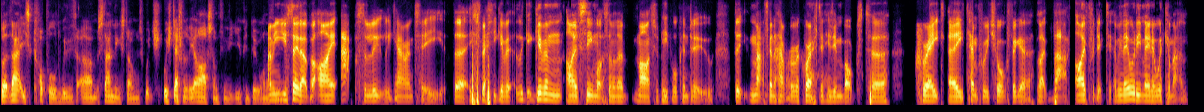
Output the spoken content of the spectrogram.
But that is coupled with um, standing stones, which which definitely are something that you can do on. I mean, you say that, but I absolutely guarantee that, especially given given I've seen what some of the March people can do, that Matt's going to have a request in his inbox to create a temporary chalk figure like that. I predict it. I mean, they already made a Wicker Man,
